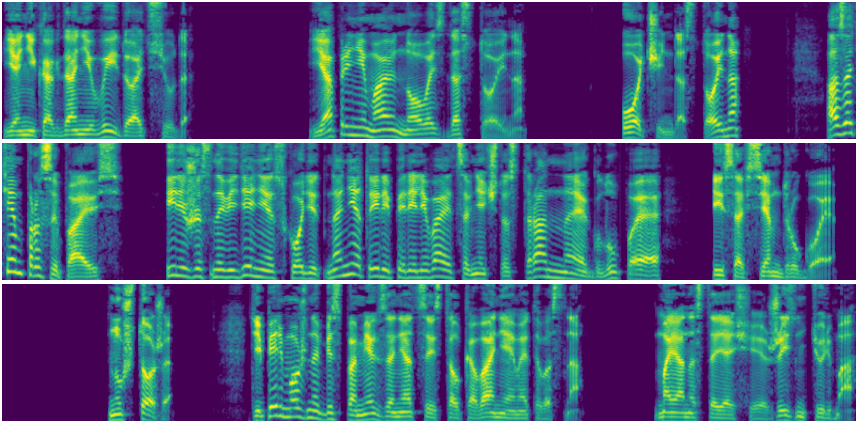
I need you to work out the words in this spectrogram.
Я никогда не выйду отсюда. Я принимаю новость достойно. Очень достойно. А затем просыпаюсь. Или же сновидение сходит на нет, или переливается в нечто странное, глупое и совсем другое. Ну что же, теперь можно без помех заняться истолкованием этого сна. Моя настоящая жизнь – тюрьма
